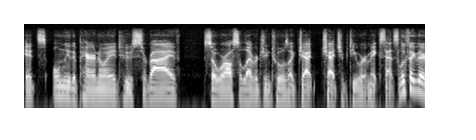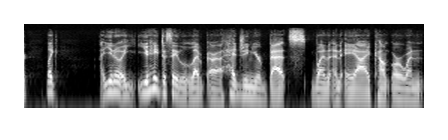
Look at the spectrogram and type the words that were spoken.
it's only the paranoid who survive. So we're also leveraging tools like Chat ChatGPT where it makes sense. It looks like they're like, you know, you hate to say le- uh, hedging your bets when an AI com- or when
